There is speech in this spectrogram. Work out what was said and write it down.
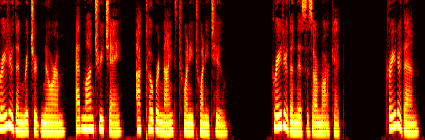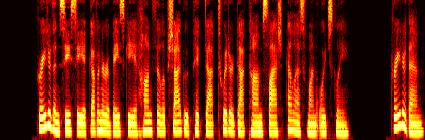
Greater than Richard Norum, at Montriche, October 9, 2022. Greater than this is our market. Greater than. Greater than CC at Governor Obaseki at Han Philip Shaibu Twitter.com slash ls1 oichskli. Greater than.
